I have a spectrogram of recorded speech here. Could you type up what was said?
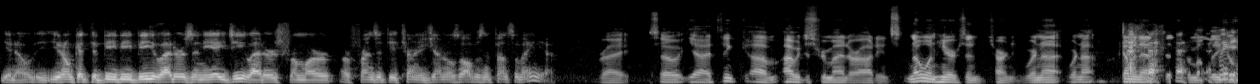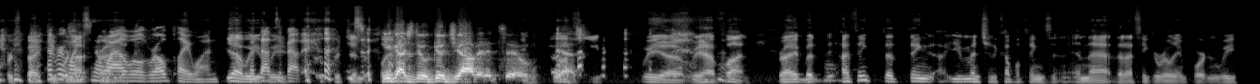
you know, you don't get the BBB letters and the AG letters from our, our friends at the Attorney General's office in Pennsylvania. Right. So yeah, I think um, I would just remind our audience: no one here is an attorney. We're not. We're not coming at this from a legal We- perspective. Every We're once in not a while, to- we'll role play one. yeah, we. that's we about it. pretend to play You guys do a good job at it too. Yes. we uh, we have fun, right? But I think the thing you mentioned a couple things in, in that that I think are really important. We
